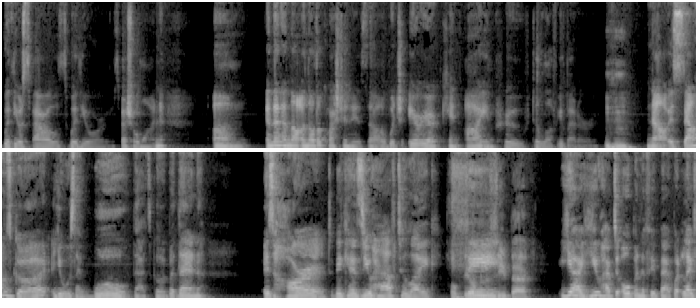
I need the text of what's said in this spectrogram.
with your spouse with your special one um, and then ano- another question is uh, which area can i improve to love you better mhm. now it sounds good. You was like, whoa, that's good. But then it's hard because you have to like hope you open think. feedback Yeah, you have to open the feedback. But like,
